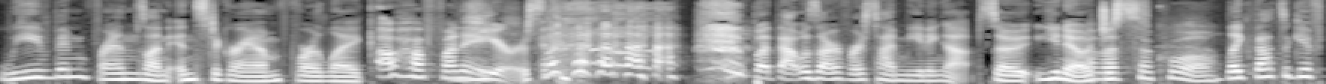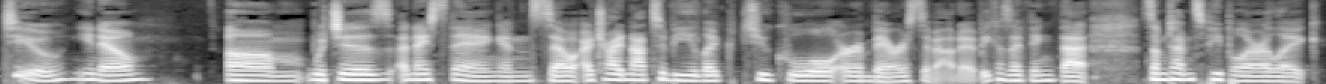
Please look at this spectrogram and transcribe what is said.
we've been friends on Instagram for like, Oh, how funny. years. but that was our first time meeting up. So, you know, Oh, that's just so cool. like that's a gift too, you know, um, which is a nice thing. And so I tried not to be like too cool or embarrassed about it because I think that sometimes people are like,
